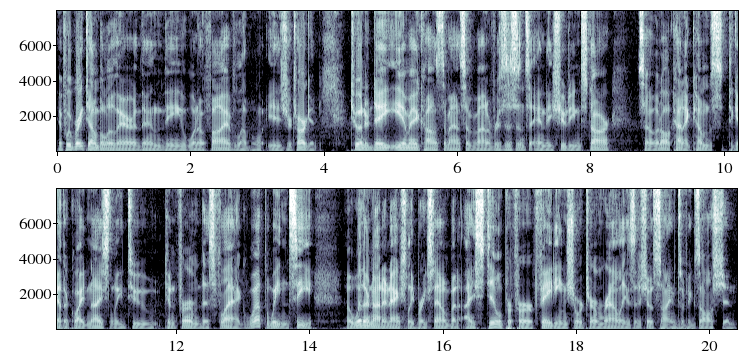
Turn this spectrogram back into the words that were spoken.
If we break down below there, then the 105 level is your target. 200 day EMA caused a massive amount of resistance and a shooting star. So it all kind of comes together quite nicely to confirm this flag. We'll have to wait and see uh, whether or not it actually breaks down, but I still prefer fading short term rallies that show signs of exhaustion.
